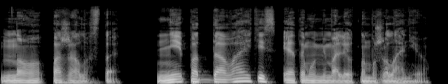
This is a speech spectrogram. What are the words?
Но, пожалуйста, не поддавайтесь этому мимолетному желанию.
